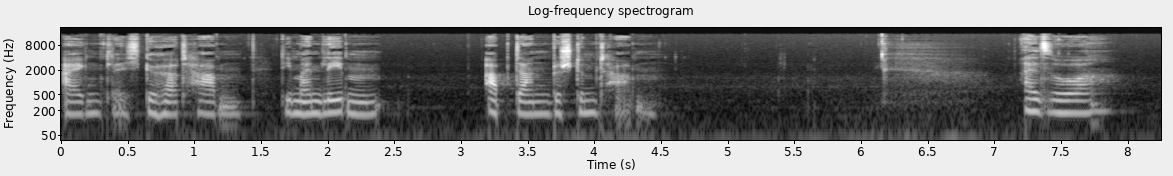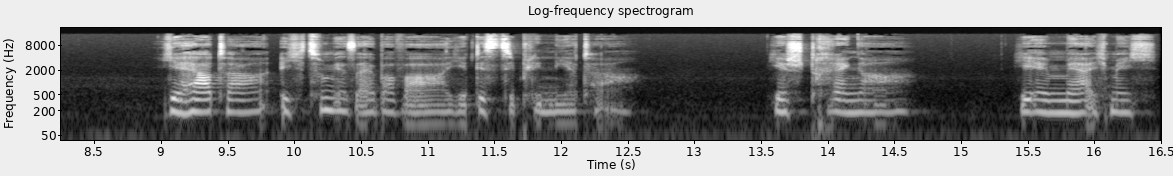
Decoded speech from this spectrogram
eigentlich gehört haben, die mein Leben ab dann bestimmt haben. Also je härter ich zu mir selber war, je disziplinierter, je strenger, je mehr ich mich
